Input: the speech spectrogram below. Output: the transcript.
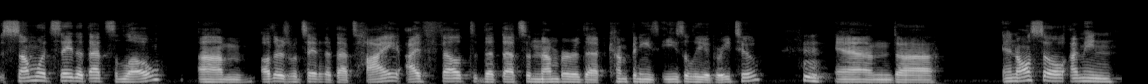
Some would say that that's low. Um, others would say that that's high. I've felt that that's a number that companies easily agree to, Hmm. and uh, and also, I mean,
